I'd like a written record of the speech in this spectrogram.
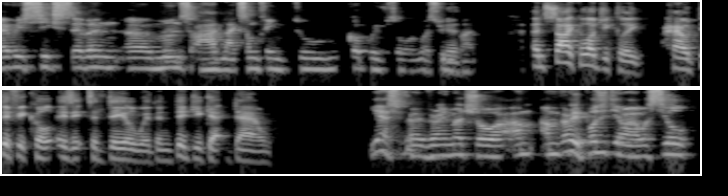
every six seven uh, months I had like something to cope with. So it was really yeah. bad. And psychologically, how difficult is it to deal with? And did you get down? Yes, very very much. So I'm I'm very positive. I was still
